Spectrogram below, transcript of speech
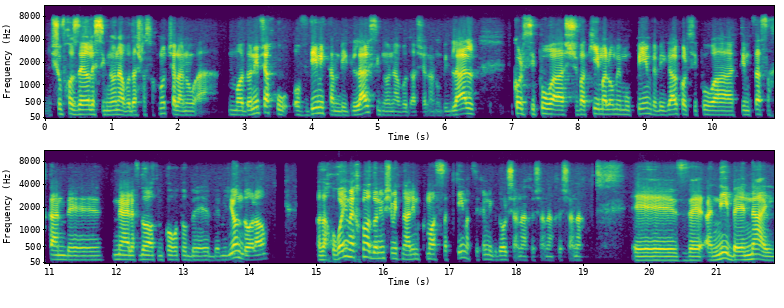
אני שוב חוזר לסגנון העבודה של הסוכנות שלנו, המועדונים שאנחנו עובדים איתם בגלל סגנון העבודה שלנו, בגלל כל סיפור השווקים הלא ממופים ובגלל כל סיפור התמצא שחקן ב-100 אלף דולר, תמכור אותו במיליון דולר, אז אנחנו רואים איך מועדונים שמתנהלים כמו עסקים מצליחים לגדול שנה אחרי שנה אחרי שנה. אה, ואני, בעיניי,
